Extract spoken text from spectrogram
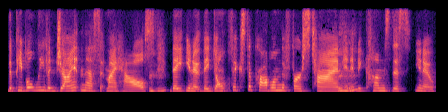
The people leave a giant mess at my house. Mhm. They, you know, they don't fix the problem the first time and it Mhm. becomes this, you know,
